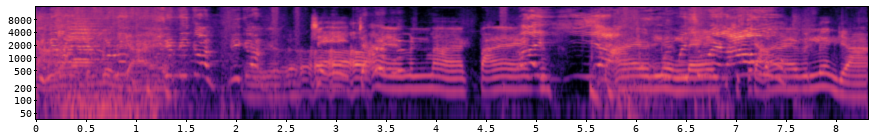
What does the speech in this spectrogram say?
กลายเป็นเรื่องใหญ่เดี๋ยวนี้ก่อนนี่ก่อนจีใจมันมากไปกลายเป็นเรื่องเล็กมึไม่ช่วยกลายเป็นเรื่องใหญ่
